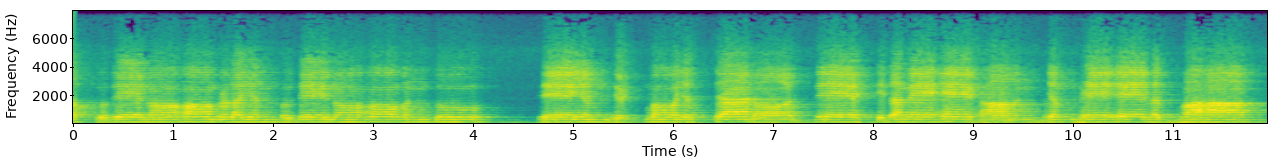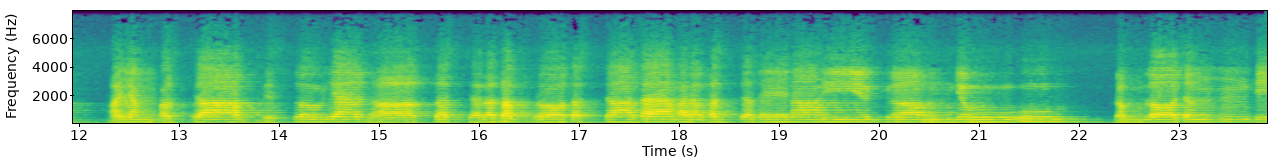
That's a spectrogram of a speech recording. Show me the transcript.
अस्तु तेन मृडयन्तु तेन वन्तु तेयम् जिष्मो यश्च नोद्वेष्टितमेषाम् जम्भे दद्मः अयम् पश्चाद्विश्वव्यथास्तस्य रथप्रोतश्चातमरथश्च सेनानी ग्रामण्यौ संलोचन्ती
